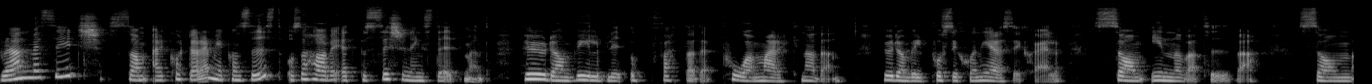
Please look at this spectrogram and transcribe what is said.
brand message som är kortare, mer koncist och så har vi ett positioning statement, hur de vill bli uppfattade på marknaden, hur de vill positionera sig själv som innovativa, som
